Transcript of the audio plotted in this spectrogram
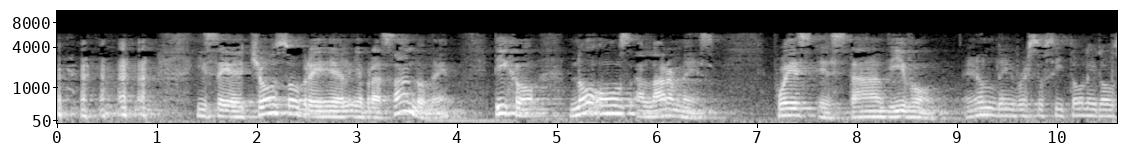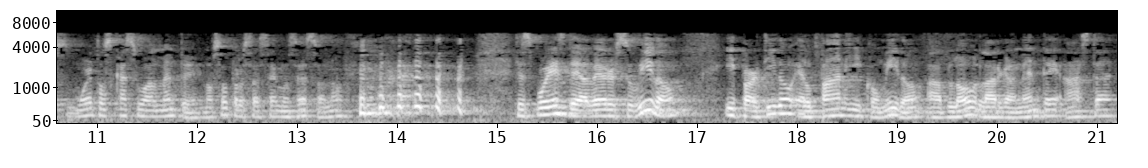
y se echó sobre él y abrazándole, dijo, no os alarmes, pues está vivo. Él le resucitó de los muertos casualmente. Nosotros hacemos eso, ¿no? Después de haber subido y partido el pan y comido, habló largamente hasta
